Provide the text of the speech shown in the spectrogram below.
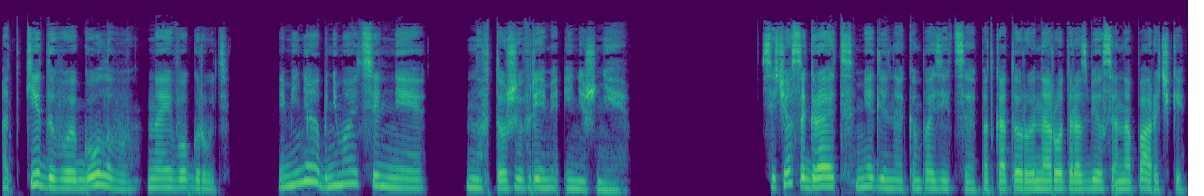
Откидываю голову на его грудь, и меня обнимают сильнее, но в то же время и нежнее. Сейчас играет медленная композиция, под которую народ разбился на парочки,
